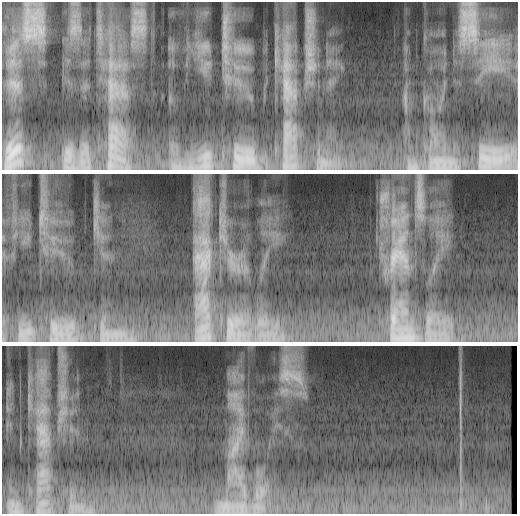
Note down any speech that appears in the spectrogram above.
This is a test of YouTube captioning. I'm going to see if YouTube can accurately translate and caption my voice.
